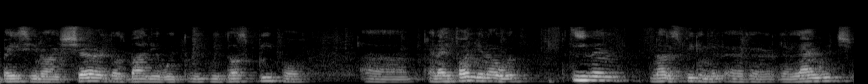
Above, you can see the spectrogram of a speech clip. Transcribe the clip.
basically, you know, I shared those values with, with, with those people. Uh, and I found, you know, even not speaking the, uh, the, the language,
